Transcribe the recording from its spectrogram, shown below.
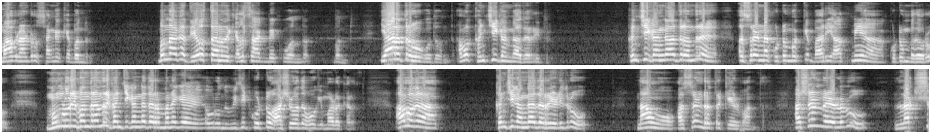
ಮಾಬಲ್ ಹಂಡ್ರು ಸಂಘಕ್ಕೆ ಬಂದರು. ಬಂದಾಗ ದೇವಸ್ಥಾನದ ಕೆಲಸ ಆಗಬೇಕು ಅಂತ ಬಂತು. ಯಾರ ಹತ್ರ ಹೋಗೋದು ಅಂತ? ಅವಾಗ ಕಂಚಿ ಗಂಗಾಧರ್ ಇದ್ದರು ಕಂಚಿ ಗಂಗಾಧರ್ ಅಂದರೆ ಹಸ್ರಣ್ಣ ಕುಟುಂಬಕ್ಕೆ ಭಾರಿ ಆತ್ಮೀಯ ಕುಟುಂಬದವರು. ಮಂಗಳೂರಿಗೆ ಬಂದ್ರೆ ಅಂದರೆ ಕಂಚಿ ಗಂಗಾಧರ ಮನೆಗೆ ಅವರೊಂದು ವಿಸಿಟ್ ಕೊಟ್ಟು ಆಶೀರ್ವಾದ ಹೋಗಿ ಮಾಡೋಕ್ಕಾಗುತ್ತೆ ಆವಾಗ ಕಂಚಿ ಗಂಗಾಧರ್ ಹೇಳಿದರು, ನಾವು ಹಸ್ರಣ್ಣರ ಹತ್ರ ಕೇಳುವ ಅಂತ. ಹಸ್ರಣ್ಣ ಹೇಳರು, ಲಕ್ಷ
